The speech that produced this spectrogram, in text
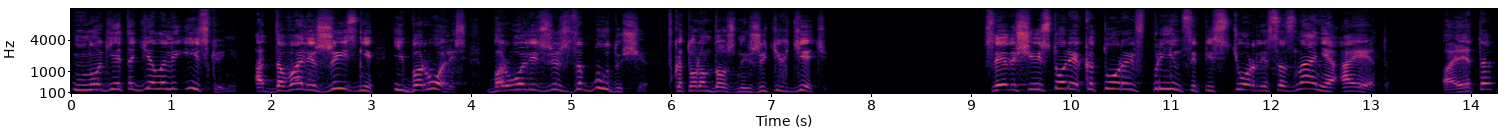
многие это делали искренне, отдавали жизни и боролись. Боролись же за будущее, в котором должны жить их дети. Следующая история, которой в принципе стерли сознание, а это, а это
